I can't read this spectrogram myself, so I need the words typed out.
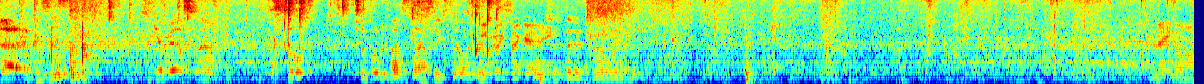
Där, ja, precis. Så kan vi göra så här. Så. Så får du plats där, Sixten. Nu Idrissa kan du Gueye. sätta dig på... Neymar.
